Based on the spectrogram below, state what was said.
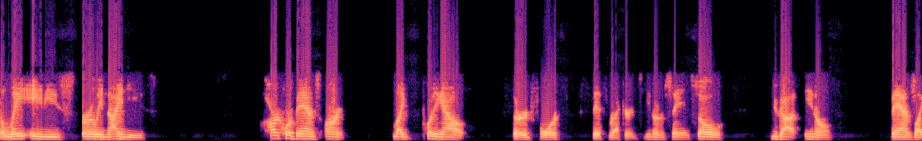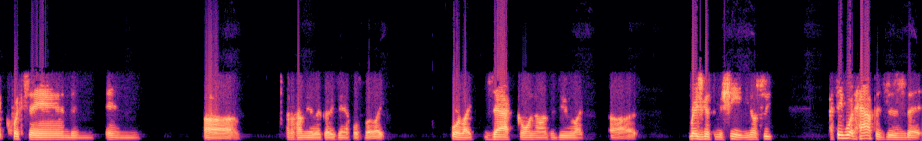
the late '80s, early '90s, hardcore bands aren't like putting out third, fourth, fifth records. You know what I'm saying? So you got you know bands like Quicksand and and uh, I don't have any other good examples, but like or like Zach going on to do like uh, Rage Against the Machine. You know, so I think what happens is that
